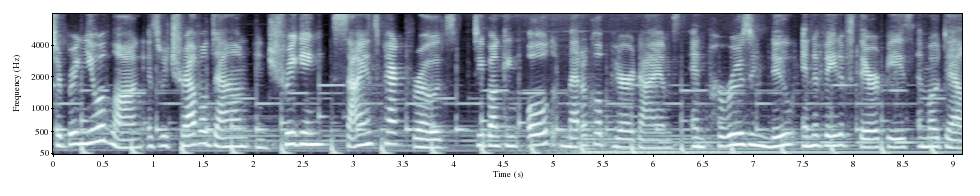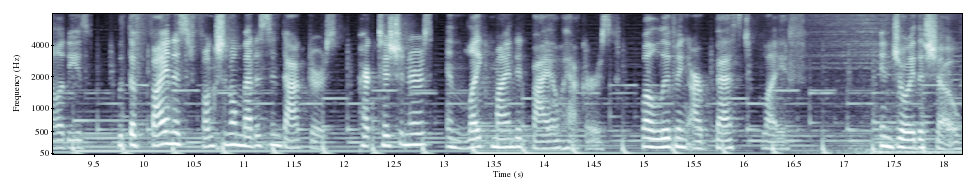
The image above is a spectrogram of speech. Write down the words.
to bring you along as we travel down intriguing, science packed roads, debunking old medical paradigms and perusing new innovative therapies and modalities with the finest functional medicine doctors, practitioners, and like minded biohackers while living our best life. Enjoy the show.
